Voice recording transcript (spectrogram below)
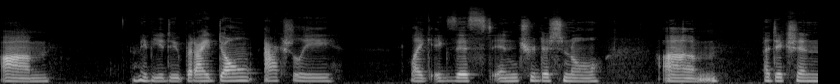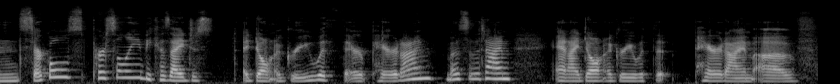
um, maybe you do, but I don't actually like exist in traditional um, addiction circles personally because I just I don't agree with their paradigm most of the time and I don't agree with the paradigm of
